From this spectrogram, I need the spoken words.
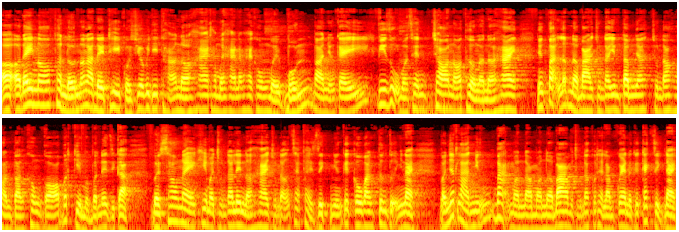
Ở, ở đây nó phần lớn nó là đề thi của GPT tháng N2 tháng 12 năm 2014 và những cái ví dụ mà trên cho nó thường là N2 những bạn lớp N3 thì chúng ta yên tâm nhá. Chúng ta hoàn toàn không có bất kỳ một vấn đề gì cả bởi sau này khi mà chúng ta lên N2 chúng ta cũng sẽ phải dịch những cái câu văn tương tự như này. Và nhất là những bạn mà nào mà N3 mà chúng ta có thể làm quen được cái cách dịch này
